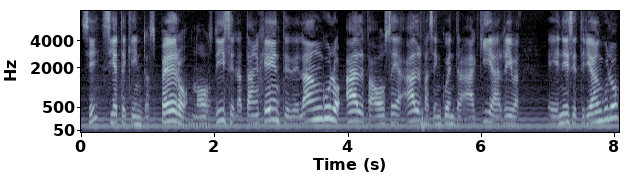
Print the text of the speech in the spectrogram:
¿Sí? 7 quintos. Pero nos dice la tangente del ángulo alfa, o sea, alfa se encuentra aquí arriba. En ese triángulo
